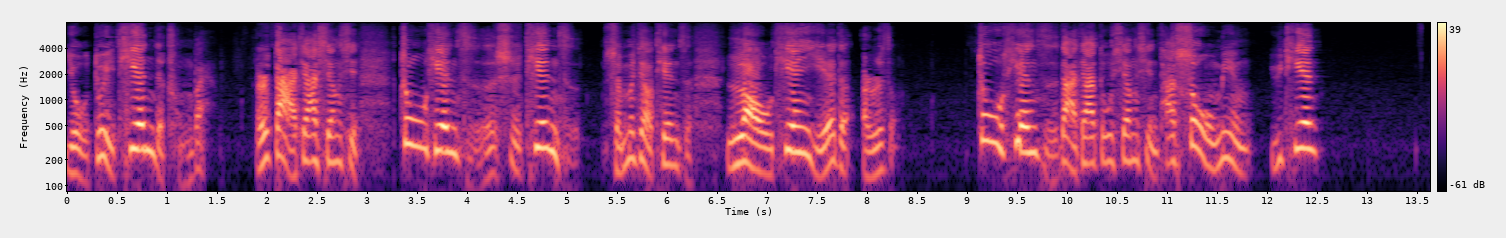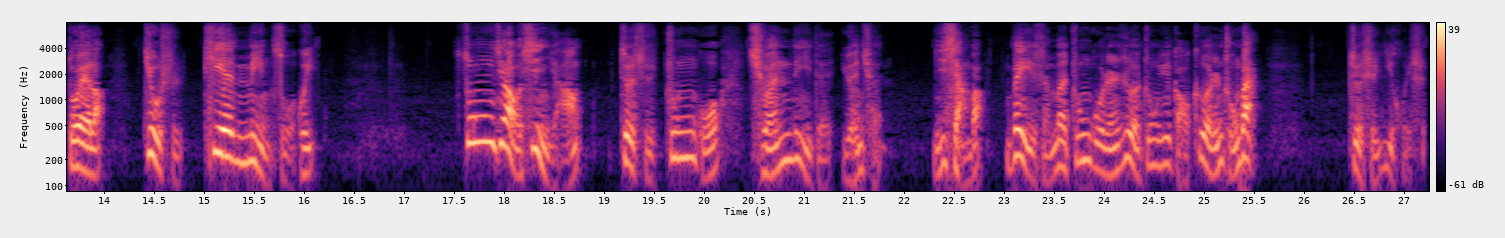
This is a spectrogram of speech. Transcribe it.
有对天的崇拜，而大家相信周天子是天子。什么叫天子？老天爷的儿子。周天子大家都相信他受命于天。对了，就是天命所归。宗教信仰，这是中国权力的源泉。你想吧，为什么中国人热衷于搞个人崇拜？这是一回事，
